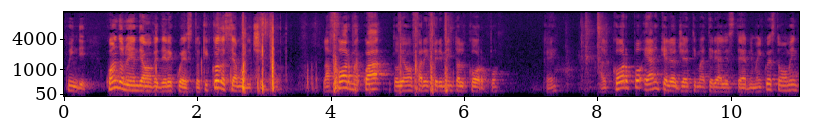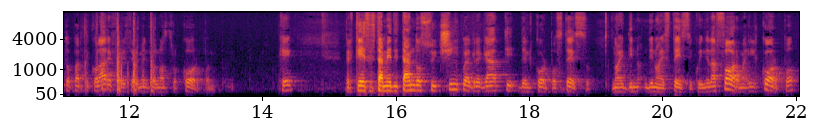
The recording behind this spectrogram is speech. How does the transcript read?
Quindi, quando noi andiamo a vedere questo, che cosa stiamo dicendo? La forma qua dobbiamo fare riferimento al corpo, ok? Al corpo e anche agli oggetti materiali esterni, ma in questo momento particolare fa riferimento al nostro corpo, ok? Perché si sta meditando sui cinque aggregati del corpo stesso noi, di, di, noi stessi. Quindi la forma, il corpo,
